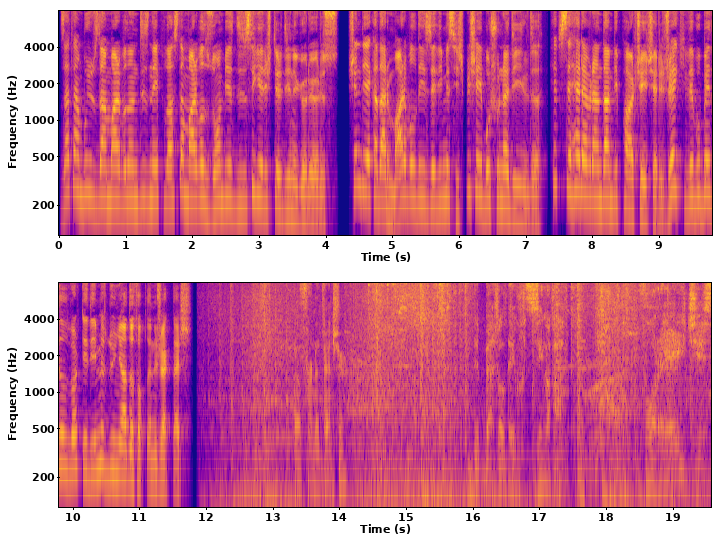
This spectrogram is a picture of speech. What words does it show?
Zaten bu yüzden Marvel'ın Disney Plus'ta Marvel Zombies dizisi geliştirdiğini görüyoruz. Şimdiye kadar Marvel'da izlediğimiz hiçbir şey boşuna değildi. Hepsi her evrenden bir parça içerecek ve bu Battleworld dediğimiz dünyada toplanacaklar. Up for an adventure? The battle they will sing about for ages.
